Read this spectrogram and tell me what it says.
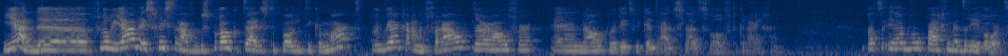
Ja, de Floriade is gisteravond besproken tijdens de politieke markt. We werken aan een verhaal daarover en daar hopen we dit weekend uitsluitsel over te krijgen. Wat hebben we op pagina 3, Robert?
